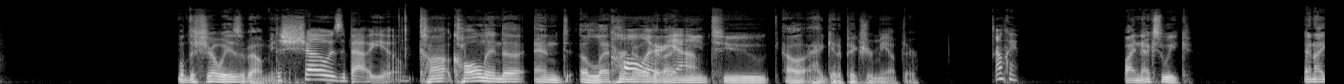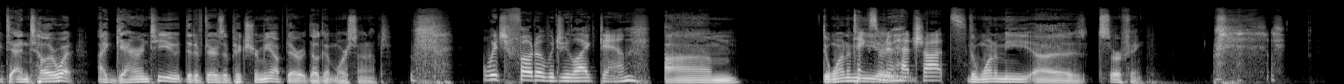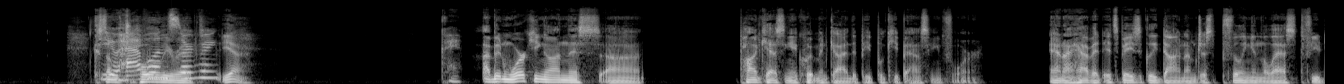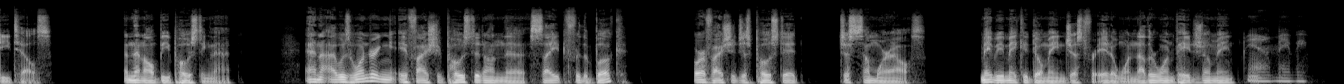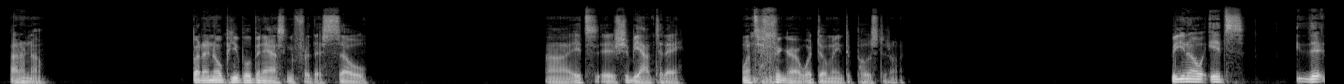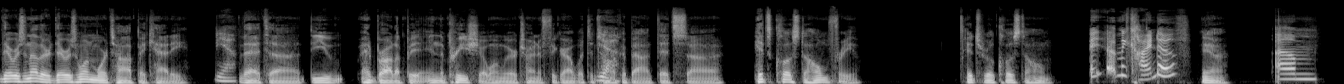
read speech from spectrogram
Well, the show is about me. The show is about you. call, call Lynda and uh, let her Call know her, that I yeah. need to I'll get a picture of me up there Okay. by next week. And I and tell her what I guarantee you that if there's a picture of me up there, they'll get more signups. Which photo would you like, Dan? Um, the one of Take me, some new uh, headshots. the one of me uh, surfing. Do you have one wrecked. surfing? Yeah. I've been working on this uh, podcasting equipment guide that people keep asking for. And I have it. It's basically done. I'm just filling in the last few details. And then I'll be posting that. And I was wondering if I should post it on the site for the book or if I should just post it just somewhere else. Maybe make a domain just for it, a one, another one page domain. Yeah, maybe. I don't know. But I know people have been asking for this. So uh, it's, it should be out today once I figure out what domain to post it on. But you know, it's there, there was another, there was one more topic, Haddie, Yeah. that uh, you had brought up in the pre-show when we were trying to figure out what to talk Yeah. about. That's uh, hits close to home for you. Hits real close to home. I, I mean, kind of. Yeah, Um,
